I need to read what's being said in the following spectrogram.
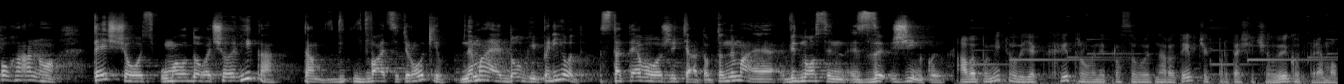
Погано те, що ось у молодого чоловіка там в в 20 років немає довгий період статевого життя, тобто немає відносин з жінкою. А ви помітили, як хитро вони просовують наративчик про те, що чоловік от прямо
